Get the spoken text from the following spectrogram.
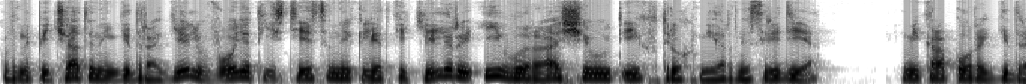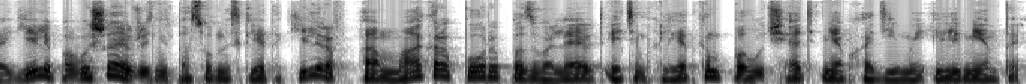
В напечатанный гидрогель вводят естественные клетки-киллеры и выращивают их в трехмерной среде. Микропоры гидрогеля повышают жизнеспособность клеток-киллеров, а макропоры позволяют этим клеткам получать необходимые элементы.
